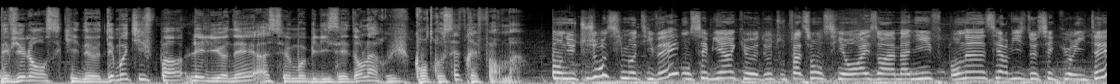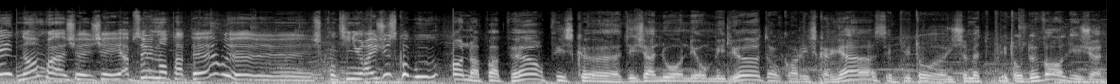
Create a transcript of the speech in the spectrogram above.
Des violences qui ne démotivent pas les Lyonnais à se mobiliser dans la rue contre cette réforme. On est toujours aussi motivé. On sait bien que de toute façon, si on reste dans la manif, on a un service de sécurité. Non, moi, j'ai absolument pas peur. Euh, continuerai jusqu'au bout. On n'a pas peur puisque déjà nous on est au milieu, donc on risque rien. C'est plutôt, ils se mettent plutôt devant les jeunes.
